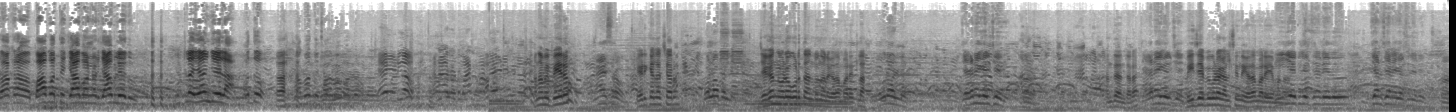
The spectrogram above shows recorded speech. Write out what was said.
డ్వాక్రా బాబు వస్తే జాబ్ అన్నాడు జాబ్ లేదు. ఇంట్లో ఏం చేయాల? వద్దు. అన్న మీ పేరు? ఏడికెళ్ళి వచ్చారు జగన్ ఓడగొడతా అంటున్నారు కదా మరి ఎట్లా ఎవరోళ్ళు? జగనే గెలిచేది. అంతే అంటారా? జగనే గెలిచేది. బీజేపీ కూడా కలిసింది కదా మరి ఏమన్నా? బీజేపీ గెలిచిన లేదు జనసేన గెలిచిన లేదు. ఆ.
